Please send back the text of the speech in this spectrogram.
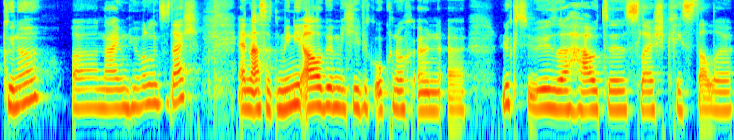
kunnen uh, na hun huwelijksdag. En naast het mini-album geef ik ook nog een uh, luxueuze houten slash kristallen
